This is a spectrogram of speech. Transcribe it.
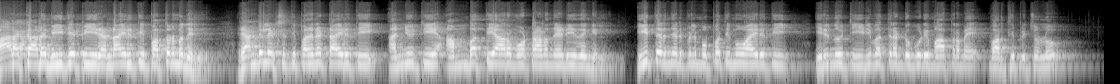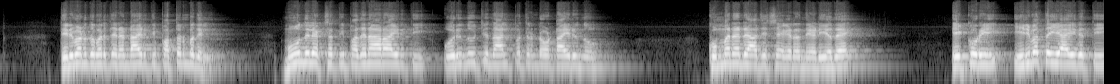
പാലക്കാട് ബി ജെ പി രണ്ടായിരത്തി പത്തൊൻപതിൽ രണ്ട് ലക്ഷത്തി പതിനെട്ടായിരത്തി അഞ്ഞൂറ്റി അമ്പത്തി ആറ് വോട്ടാണ് നേടിയതെങ്കിൽ ഈ തെരഞ്ഞെടുപ്പിൽ മുപ്പത്തി മൂവായിരത്തി ഇരുന്നൂറ്റി ഇരുപത്തിരണ്ട് കൂടി മാത്രമേ വർദ്ധിപ്പിച്ചുള്ളൂ. തിരുവനന്തപുരത്ത് രണ്ടായിരത്തി പത്തൊൻപതിൽ മൂന്ന് ലക്ഷത്തി പതിനാറായിരത്തി ഒരുന്നൂറ്റി നാൽപ്പത്തിരണ്ട് വോട്ടായിരുന്നു കുമ്മനം രാജശേഖരൻ നേടിയത്. ഇക്കുറി ഇരുപത്തയ്യായിരത്തി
